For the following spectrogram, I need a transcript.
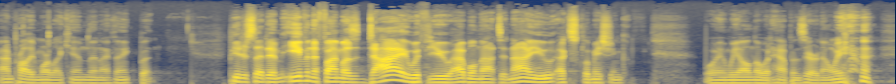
I'm probably more like him than I think. But Peter said to him, Even if I must die with you, I will not deny you. Exclamation. Boy, and we all know what happens there, don't we?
